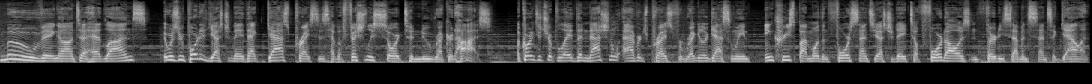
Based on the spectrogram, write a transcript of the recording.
Moving on to headlines. It was reported yesterday that gas prices have officially soared to new record highs. According to AAA, the national average price for regular gasoline increased by more than 4 cents yesterday to $4.37 a gallon.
